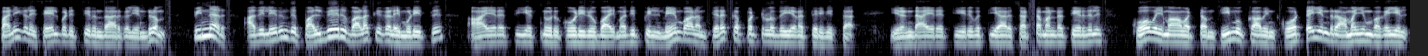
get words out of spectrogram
பணிகளை செயல்படுத்தி இருந்தார்கள் என்றும் பின்னர் அதிலிருந்து பல்வேறு வழக்குகளை முடித்து ஆயிரத்தி எட்நூறு கோடி ரூபாய் மதிப்பில் மேம்பாலம் திறக்கப்பட்டுள்ளது என தெரிவித்தார். இரண்டாயிரத்தி இருபத்தி ஆறு சட்டமன்ற தேர்தலில் கோவை மாவட்டம் திமுகவின் கோட்டை என்று அமையும் வகையில்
